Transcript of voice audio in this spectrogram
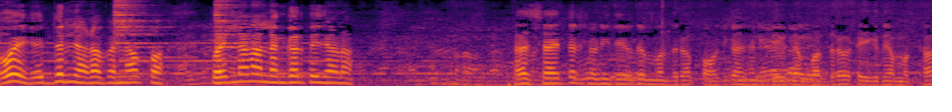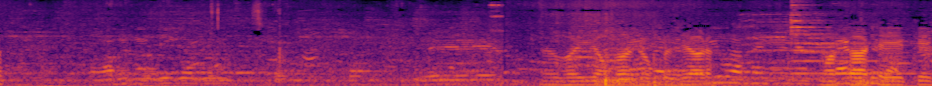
ਓਏ ਇੱਧਰ ਜਾਣਾ ਪਹਿਲਾਂ ਆਪਾਂ। ਪਹਿਲਾਂ ਨਾ ਲੰਗਰ ਤੇ ਜਾਣਾ। ਅੱਛਾ ਇੱਧਰ ਸ਼ਨੀ ਦੇਵ ਦੇ ਮੰਦਿਰ ਆ ਪਹੁੰਚ ਗਏ ਸ਼ਨੀ ਦੇਵ ਦੇ ਮੰਦਿਰ ਟੇਕਦੇ ਆ ਮੱਥਾ। ਇਹ ਬਾਈ ਆਉਂਦਾ ਚੁੱਕ ਸਿਆੜ ਮੱਥਾ ਟੇਕ ਕੇ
